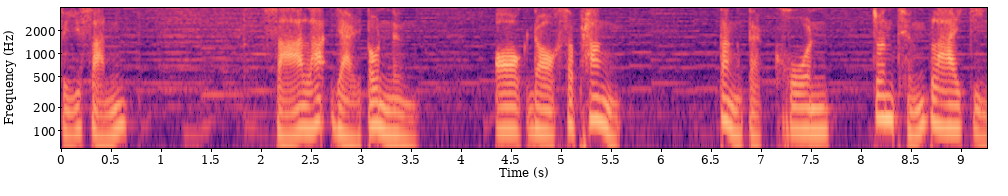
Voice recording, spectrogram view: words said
สีสัน สาละใหญ่ต้นหนึ่ง ออกดอกสะพรั่ง ตั้งแต่โคนจนถึงปลายกิ่ง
